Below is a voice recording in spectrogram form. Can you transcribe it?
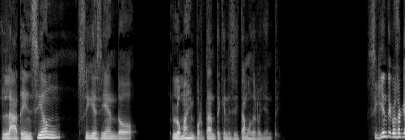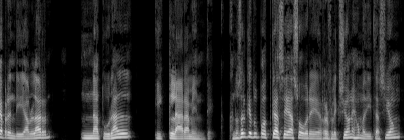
la atención sigue siendo lo más importante que necesitamos del oyente. Siguiente cosa que aprendí, hablar natural y claramente. A no ser que tu podcast sea sobre reflexiones o meditación,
